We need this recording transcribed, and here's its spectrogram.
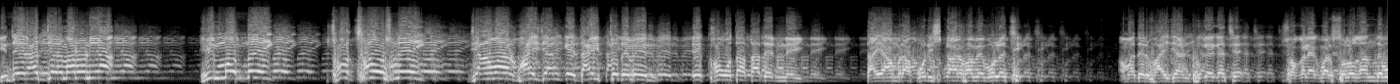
কিন্তু এই রাজ্যের মাননীয়া হিম্মত নেই, সৎ সাহস নেই যে আমার ভাইজানকে দায়িত্ব দেবেন, এ ক্ষমতা তাদের নেই। তাই আমরা পরিষ্কারভাবে বলেছি, আমাদের ভাইজান ঢুকে গেছে, সকলে একবার স্লোগান দেব।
